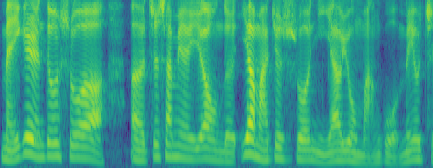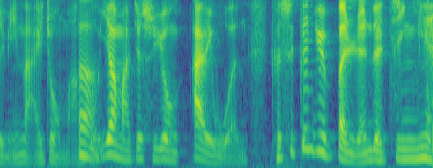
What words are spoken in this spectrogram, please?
每一个人都说，呃，这上面用的，要么就是说你要用芒果，没有指明哪一种芒果，嗯要么就是用艾文。可是根据本人的经验，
